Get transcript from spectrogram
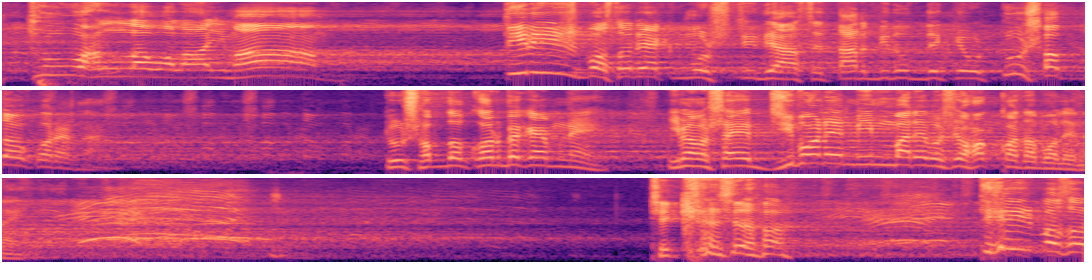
এত আল্লাহওয়ালা ইমাম। তিরিশ বছরে এক মসজিদে আছে, তার বিরুদ্ধে কেউ টু শব্দও করে না। টু শব্দ করবে কেমনে? ইমাম সাহেব জীবনে মিম্বারে বসে হক কথা বলে নাই। ঠিক আছে তিরিশ বছর,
